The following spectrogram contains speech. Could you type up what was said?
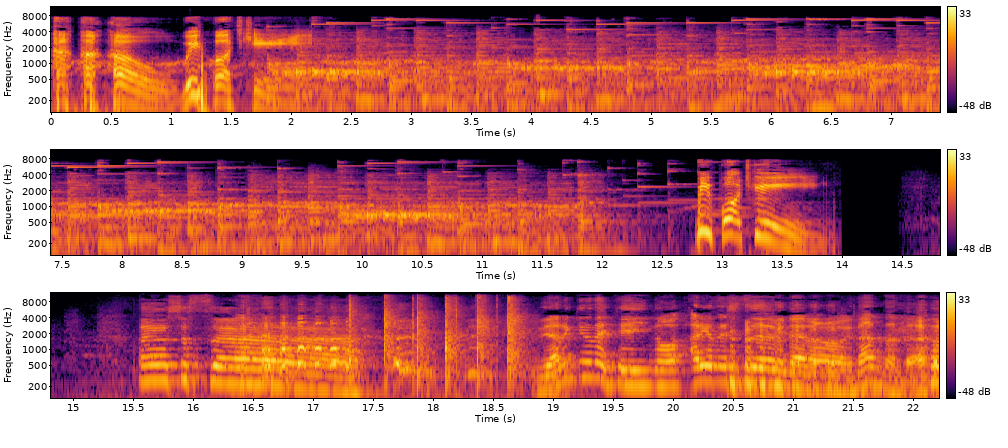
Ha ha ho! Beef or Chicken. ビフォーチキンはいよっしゃっすーやる気のない店員のありがとうございますみたいなの何なんだ？よ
